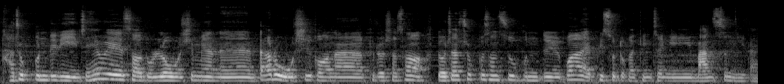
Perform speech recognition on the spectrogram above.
가족분들이 이제 해외에서 놀러 오시면은 따로 오시거나 그러셔서 여자 축구 선수분들과 에피소드가 굉장히 많습니다.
